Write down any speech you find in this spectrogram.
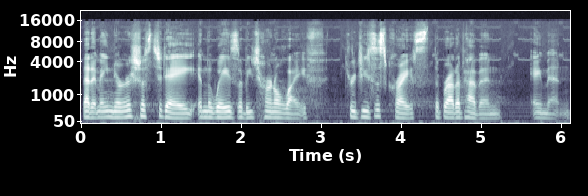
that it may nourish us today in the ways of eternal life. Through Jesus Christ, the bread of heaven. Amen.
